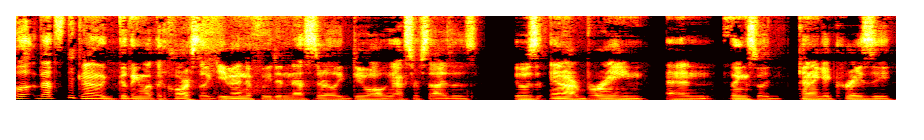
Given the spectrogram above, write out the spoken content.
well, that's kind of the good thing about the course. Like, even if we didn't necessarily do all the exercises, it was in our brain, and things would kind of get crazy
